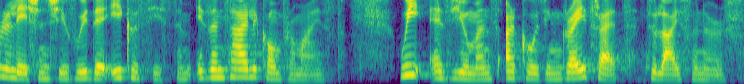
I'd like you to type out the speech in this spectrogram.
relationship with the ecosystem is entirely compromised. We as humans are causing great threat to life on Earth.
